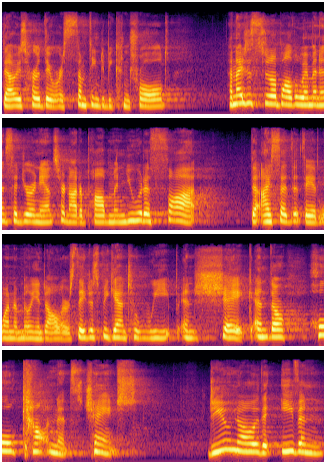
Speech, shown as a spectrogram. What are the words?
They always heard they were something to be controlled. And I just stood up all the women and said, You're an answer, not a problem. And you would have thought that I said that they had won a million dollars, they just began to weep and shake, and their whole countenance changed. Do you know that even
